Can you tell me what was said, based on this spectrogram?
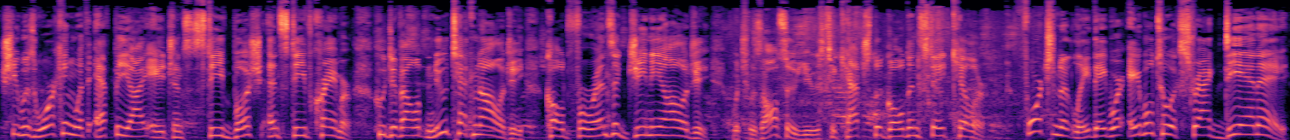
she was working with FBI agents Steve Bush and Steve Kramer, who developed new technology called forensic genealogy, which was also used to catch the Golden State Killer. Fortunately, they were able to extract DNA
